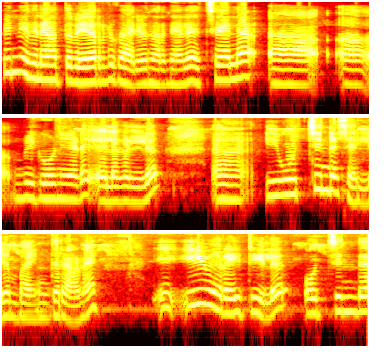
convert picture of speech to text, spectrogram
പിന്നെ ഇതിനകത്ത് വേറൊരു കാര്യം എന്ന് പറഞ്ഞാൽ ചില ബിഗോണിയയുടെ ഇലകളിൽ ഈ ഒച്ചിന്റെ ശല്യം ഭയങ്കരമാണ് ഈ ഈ വെറൈറ്റിയിൽ ഒച്ചിന്റെ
